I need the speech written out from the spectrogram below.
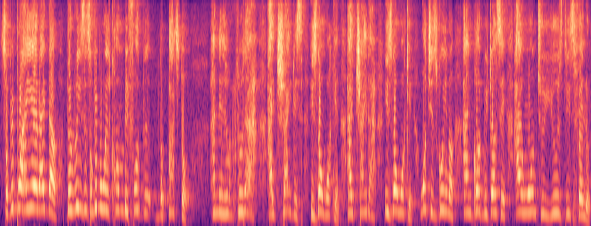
Some people are here right now. The reason some people will come before the, the pastor And they go, ah, I tried this, it's not working. I tried that, it's not working. What is going on? And God will just say, I want to use this fellow.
